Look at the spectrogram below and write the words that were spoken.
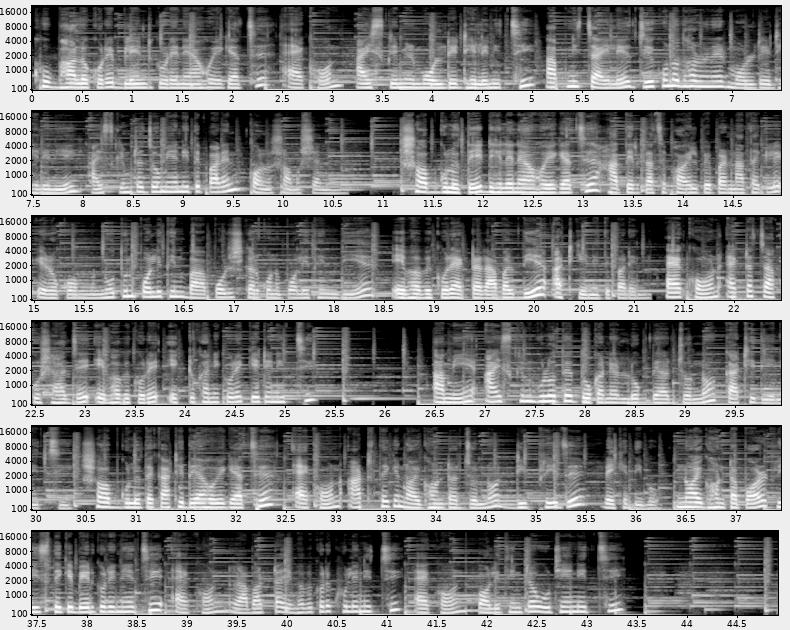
খুব ভালো করে ব্লেন্ড করে নেওয়া হয়ে গেছে। এখন আইসক্রিমের মোল্ডে ঢেলে নিচ্ছি। আপনি চাইলে যে কোনো ধরনের মোল্ডে ঢেলে নিয়ে আইসক্রিমটা জমিয়ে নিতে পারেন, কোনো সমস্যা নেই। সবগুলোতে ঢেলে নেওয়া হয়ে গেছে। হাতের কাছে ফয়েল পেপার না থাকলে এরকম নতুন পলিথিন বা পরিষ্কার কোনো পলিথিন দিয়ে এভাবে করে একটা রাবার দিয়ে আটকে নিতে পারেন। এখন একটা চাকুর সাহায্যে এভাবে করে একটুখানি করে কেটে নিচ্ছি। আমি আইসক্রিমগুলোতে দোকানের লোক দেওয়ার জন্য কাঠি দিয়ে নিচ্ছি। সবগুলোতে কাঠি দেওয়া হয়ে গেছে। এখন আট থেকে নয় ঘণ্টার জন্য ডিপ ফ্রিজে রেখে দিব। নয় ঘণ্টা পর ফ্রিজ থেকে বের করে নিয়েছি। এখন রাবারটা এভাবে করে খুলে নিচ্ছি। এখন পলিথিনটাও উঠিয়ে নিচ্ছি।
